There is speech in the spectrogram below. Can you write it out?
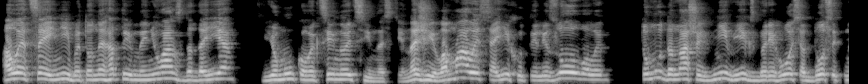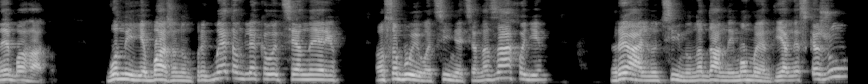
Але цей нібито негативний нюанс додає йому колекційної цінності. Ножі ламалися, їх утилізовували, тому до наших днів їх зберіглося досить небагато. Вони є бажаним предметом для колекціонерів, особливо ціняться на заході. Реальну ціну на даний момент я не скажу.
